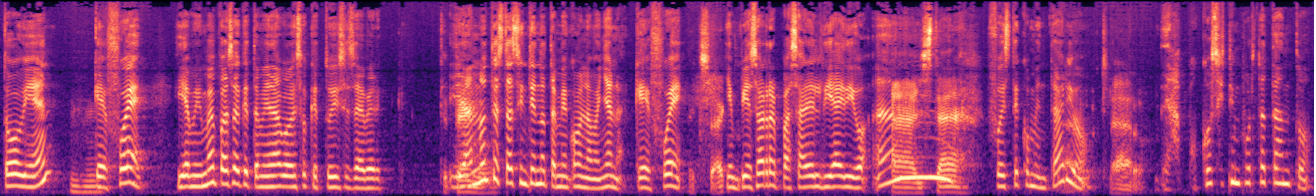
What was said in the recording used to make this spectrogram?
¿Todo bien? ¿Qué fue? Y a mí me pasa que también hago eso que tú dices, a ver, y ya no te estás sintiendo también como en la mañana. ¿Qué fue? Exacto. Y empiezo a repasar el día y digo, ah, Ahí está. Fue este comentario. Claro. ¿De a poco sí te importa tanto?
